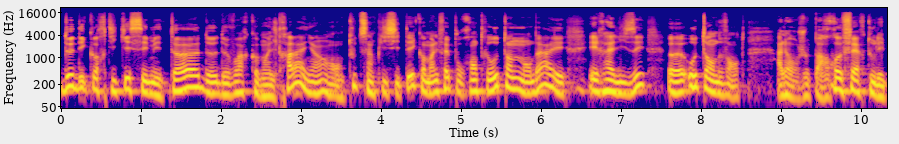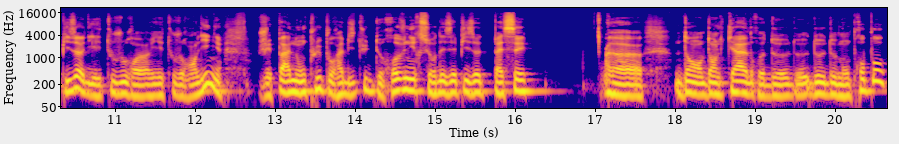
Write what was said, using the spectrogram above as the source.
de décortiquer ses méthodes, de voir comment elle travaille hein, en toute simplicité, comment elle fait pour rentrer autant de mandats et, réaliser autant de ventes. Alors, je ne vais pas refaire tout l'épisode, il, est toujours, il est toujours en ligne. Je n'ai pas non plus pour habitude de revenir sur des épisodes passés euh, dans, dans, le cadre de, de, de, mon propos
